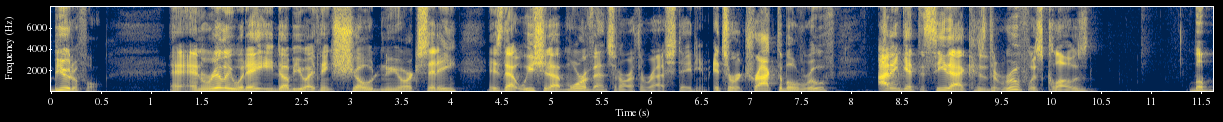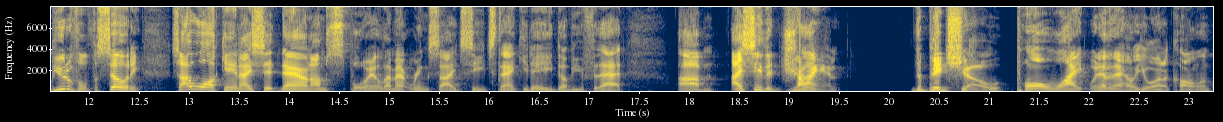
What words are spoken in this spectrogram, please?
Beautiful. And really, what AEW, I think, showed New York City is that we should have more events at Arthur Ashe Stadium. It's a retractable roof. I didn't get to see that because the roof was closed, but beautiful facility. So I walk in, I sit down. I'm spoiled. I'm at ringside seats. Thank you to AEW for that. Um, I see the giant, the big show, Paul White, whatever the hell you want to call him.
